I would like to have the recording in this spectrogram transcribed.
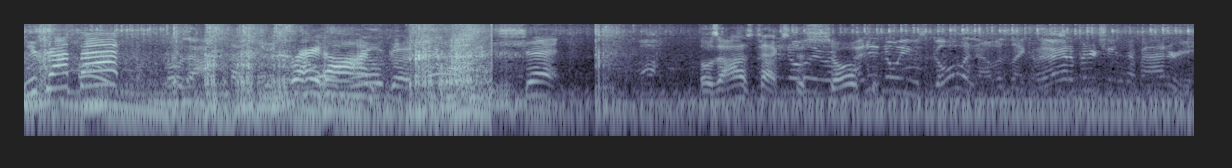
You got that? Oh, those Aztecs just Right on. Real good. Shit. Those Aztecs just was, I didn't know he was going. I was like, I gotta better change my battery.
